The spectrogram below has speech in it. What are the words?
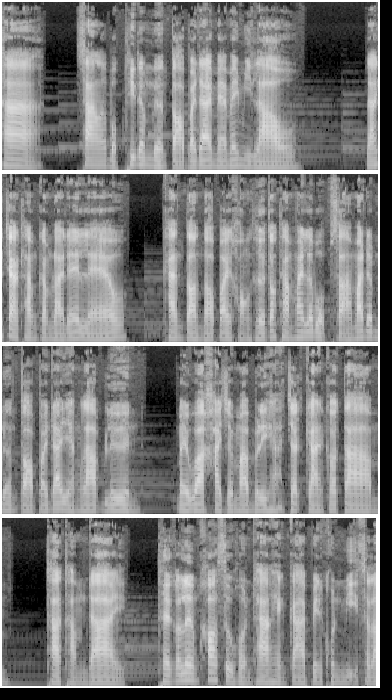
5. สร้างระบบที่ดำเนินต่อไปได้แม้ไม่มีเรา หลังจากทำกำไรได้แล้ว ขั้นตอนต่อไปของเธอต้องทำให้ระบบสามารถดำเนินต่อไปได้อย่างราบรื่น ไม่ว่าใครจะมาบริหารจัดการก็ตาม ถ้าทำได้ เธอก็เริ่มเข้าสู่หนทางแห่งการเป็นคนมีอิสร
